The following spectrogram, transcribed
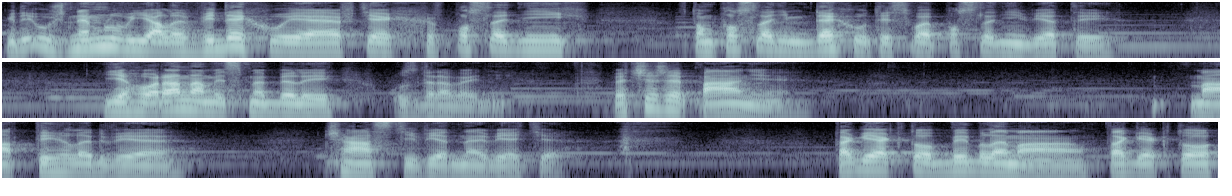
Kdy už nemluví, ale vydechuje v, těch, v, posledních, v tom posledním dechu ty svoje poslední věty. Jeho ranami jsme byli uzdraveni. Večeře páně má tyhle dvě části v jedné větě. Tak, jak to Bible má, tak, jak to,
